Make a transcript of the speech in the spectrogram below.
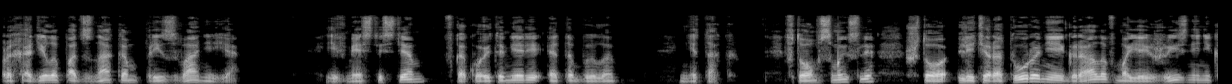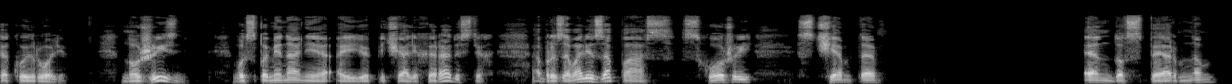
проходила под знаком призвания, и вместе с тем в какой-то мере это было не так в том смысле, что литература не играла в моей жизни никакой роли. Но жизнь, воспоминания о ее печалях и радостях образовали запас, схожий с чем-то эндоспермным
